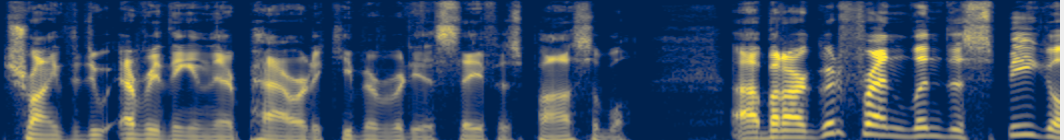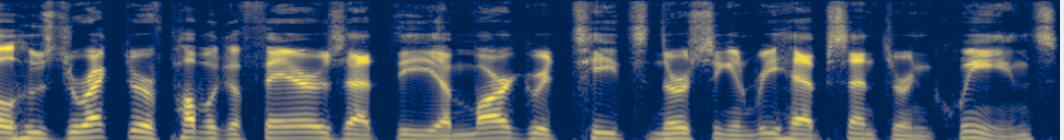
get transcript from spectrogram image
trying to do everything in their power to keep everybody as safe as possible. Uh, but our good friend Linda Spiegel, who's director of public affairs at the uh, Margaret Tietz Nursing and Rehab Center in Queens,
